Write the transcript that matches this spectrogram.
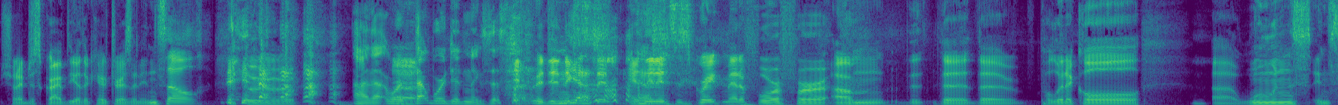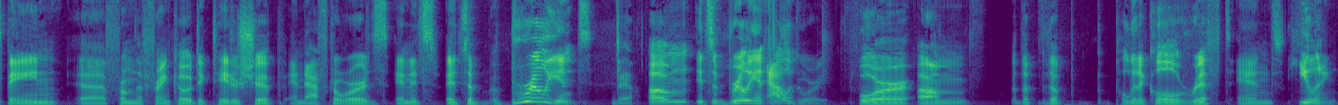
should I describe the other character as an incel? Who, Uh, that word Uh, that word didn't exist. then. it didn't Yes. exist, and then it's this great metaphor for um the the the political uh, wounds in Spain uh, from the Franco dictatorship and afterwards, and it's it's a brilliant yeah. um, it's a brilliant allegory for um, the the political rift and healing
